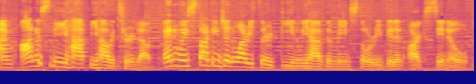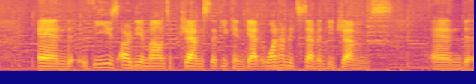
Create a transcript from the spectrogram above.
I'm honestly happy how it turned out. Anyway, starting January 13, we have the main story Villain Arc Sinnoh. And these are the amount of gems that you can get, 170 gems. And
